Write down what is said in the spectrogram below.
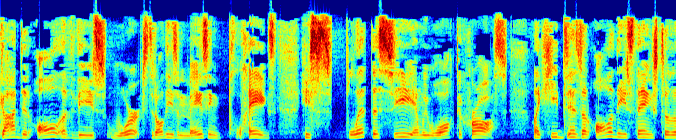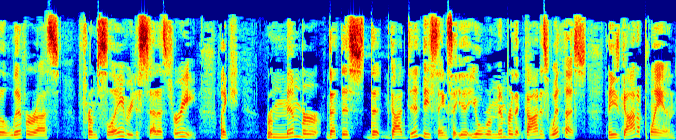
God did all of these works, did all these amazing plagues. He split the sea and we walked across. Like he has done all of these things to deliver us from slavery, to set us free. Like remember that this that God did these things that you'll remember that God is with us that he's got a plan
